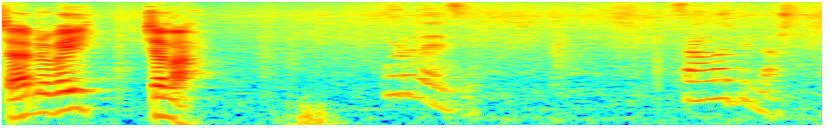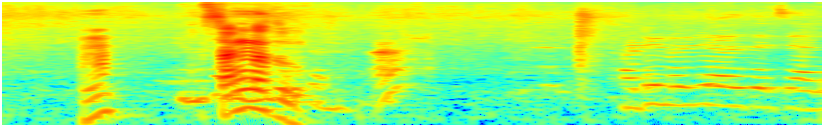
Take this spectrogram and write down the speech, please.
चार बाई. चला. कुठं जायचं? सांगा तिला. हम्म? तिला सांग ना तू? हॉटेलवर जेवायला जायचं आज.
